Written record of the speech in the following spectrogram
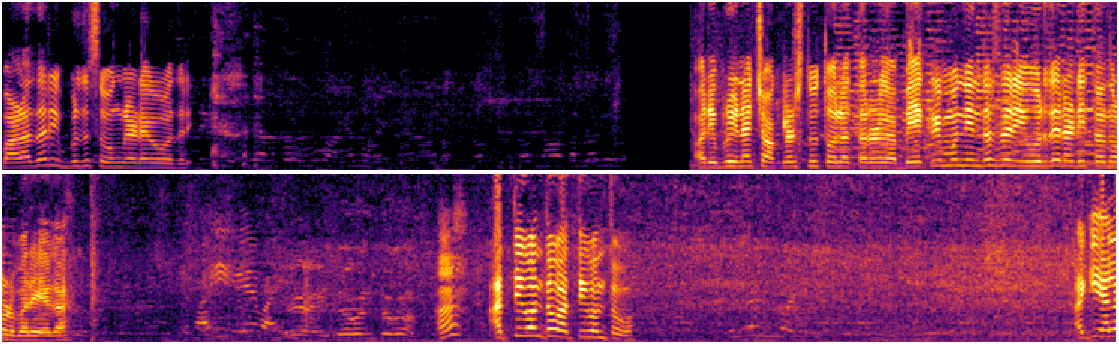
ಭಾಳ ಅದಾರ ಇಬ್ರದ್ದು ಸೋಂಗ್ಲಡೆ ಹೋದ್ರಿ. ಅವ್ರಿಬ್ರು ಇನ್ನ ಚಾಕ್ಲೇಟ್ಸ್ನು ತೊಲತ್ತಾರ ಈಗ ಬೇಕ್ರಿ ಮುಂದೆ ನಿಂದ್ರಸ್ರಿ ಇವ್ರದೇ ನಡೀತದ ನೋಡಿ ಬರೀ ಈಗ. ಆ? ಅತ್ತಿಗೊಂತವ ಅತ್ತಿಗೊಂತವ. ಆಕಿ ಎಲ್ಲ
